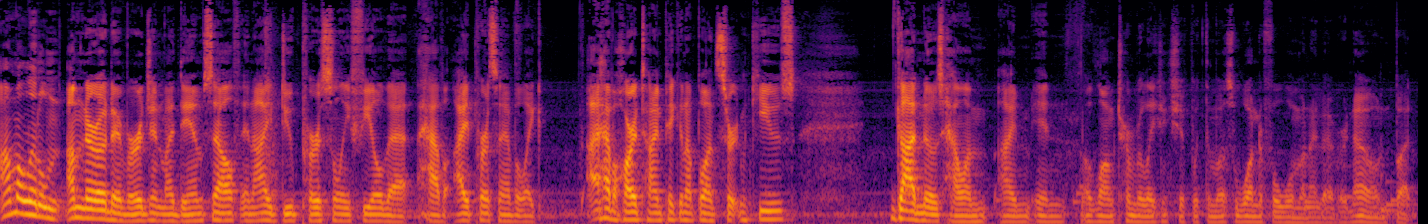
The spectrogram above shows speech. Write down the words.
I'm a little I'm neurodivergent my damn self and I do personally feel that have I personally have a like I have a hard time picking up on certain cues God knows how I'm I'm in a long term relationship with the most wonderful woman I've ever known, but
